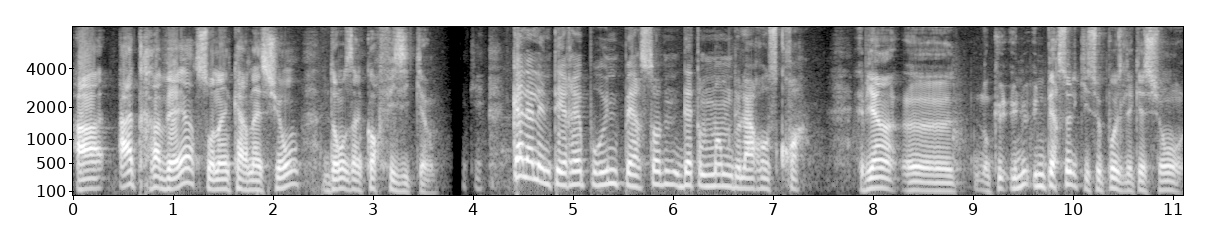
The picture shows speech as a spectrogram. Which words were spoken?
à, à travers son incarnation dans un corps physique. Quel est l'intérêt pour une personne d'être membre de la Rose-Croix? Eh bien, euh, donc une, personne qui se pose les questions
